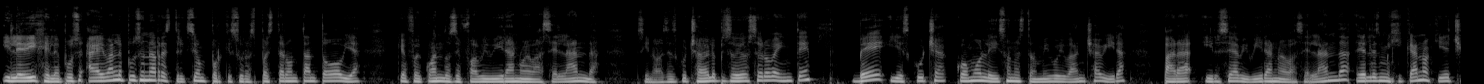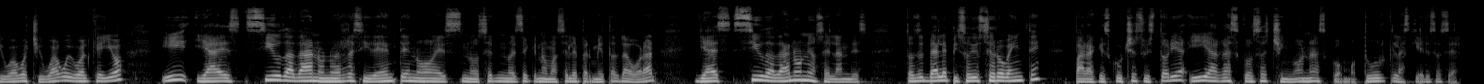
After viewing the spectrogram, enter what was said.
Y le dije, le puse, a Iván le puse una restricción porque su respuesta era un tanto obvia, que fue cuando se fue a vivir a Nueva Zelanda. Si no has escuchado el episodio 020, ve y escucha cómo le hizo nuestro amigo Iván Chavira para irse a vivir a Nueva Zelanda. Él es mexicano, aquí de Chihuahua, Chihuahua, igual que yo, y ya es ciudadano, no es residente, no es, no sé, no es que nomás se le permita laborar, ya es ciudadano neozelandés. Entonces ve al episodio 020 para que escuches su historia y hagas cosas chingonas como tú las quieres hacer.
